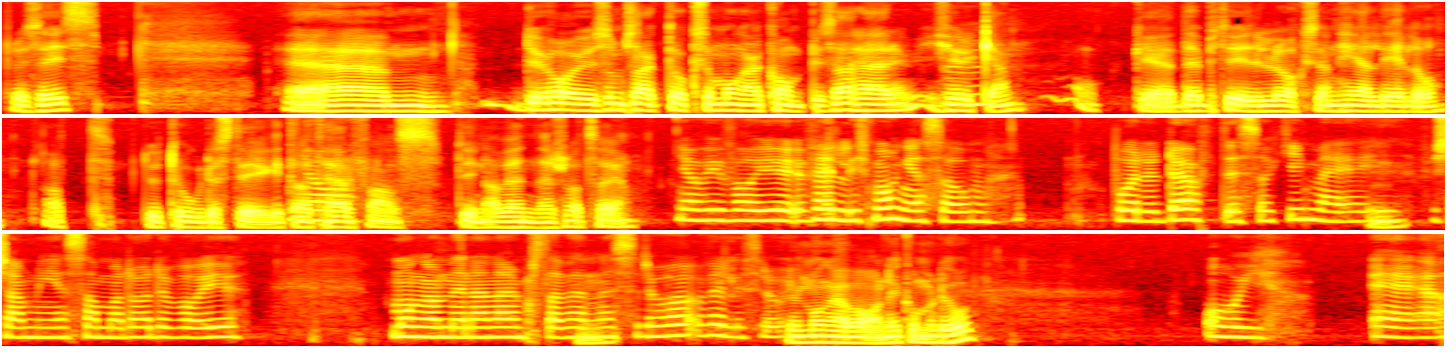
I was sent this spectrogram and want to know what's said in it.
Precis. Ehm, Du har ju som sagt också många kompisar här i kyrkan och eh, det betyder också en hel del då att du tog det steget att Ja. här fanns dina vänner så att säga. Ja, vi var ju väldigt många som både döptes och gick med Mm. i församlingen samma dag. Det var ju många av mina närmsta vänner Mm. så det var väldigt roligt. Hur många var ni, kommer du ihåg? Oj, eh,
